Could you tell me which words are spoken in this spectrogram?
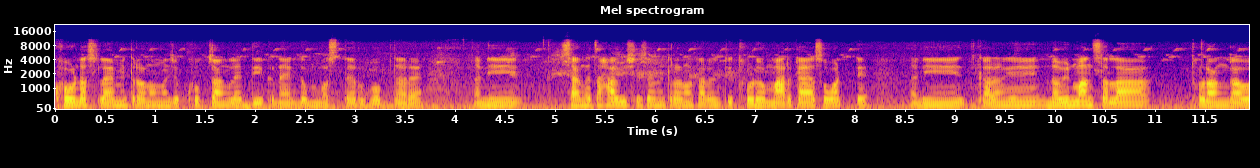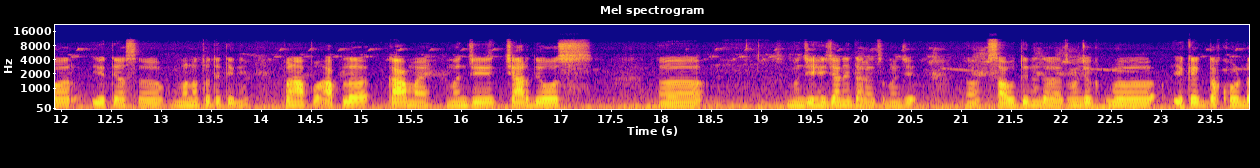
खोंड असला आहे मित्रांनो म्हणजे खूप चांगला आहे दिखणं एकदम मस्त आहे रुबाबदार आहे. आणि सांगायचा हा विषय आहे मित्रांनो कारण की थोडं मार्क आहे असं वाटते आणि कारण की नवीन माणसाला थोडं अंगावर येते असं म्हणत होते त्याने पण आप आपलं काम आहे म्हणजे चार दिवस म्हणजे ह्याच्याने धरायचं. म्हणजे अं, सावतीने धरायचं. म्हणजे एक एकदा खोंड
